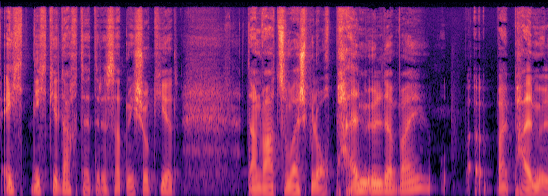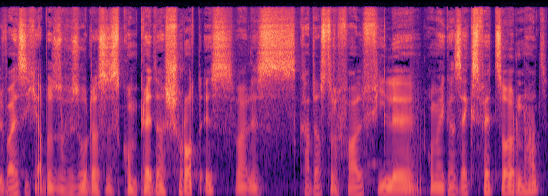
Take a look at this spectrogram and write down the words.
echt nicht gedacht hätte. Das hat mich schockiert. Dann war zum Beispiel auch Palmöl dabei. Bei Palmöl weiß ich aber sowieso, dass es kompletter Schrott ist, weil es katastrophal viele Omega-6-Fettsäuren hat.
